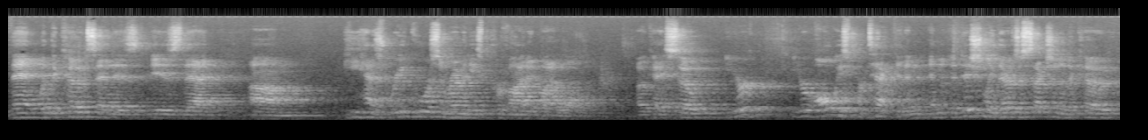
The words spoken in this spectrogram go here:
then what the code said is, is that um, he has recourse and remedies provided by law. Okay, so you're, you're always protected, and and additionally, there's a section of the code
